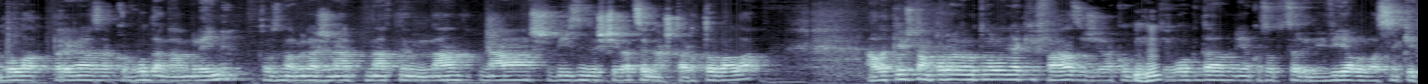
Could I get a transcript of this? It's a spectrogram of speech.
bola pre nás ako voda na mlyn, to znamená, že na, na ten na, náš biznis ešte viacej naštartovala ale keď tam porovnáme, to bolo nejaké fázy, že ako boli mm-hmm. tie lockdowny, ako sa to celé vyvíjalo, vlastne keď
